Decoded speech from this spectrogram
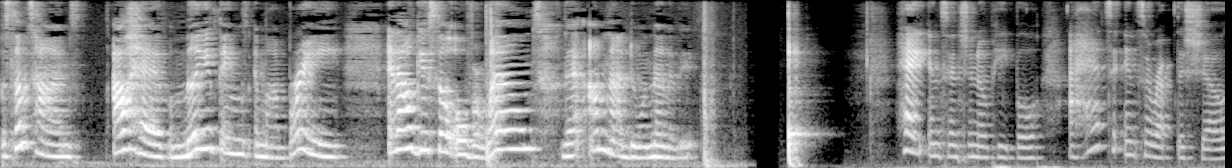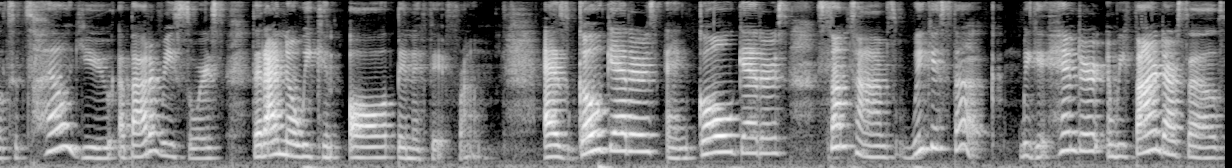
but sometimes I'll have a million things in my brain and I'll get so overwhelmed that I'm not doing none of it. Hey, intentional people, I had to interrupt the show to tell you about a resource that I know we can all benefit from. As go getters and goal getters, sometimes we get stuck, we get hindered, and we find ourselves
